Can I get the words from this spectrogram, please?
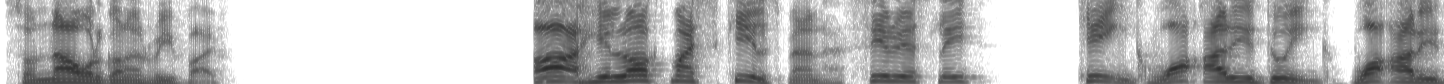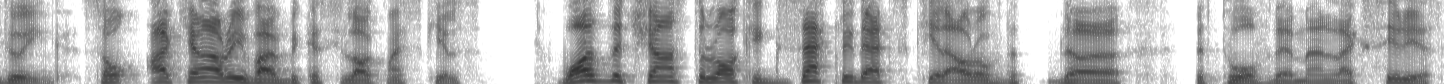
So now we're going to revive. Ah, he locked my skills, man. Seriously? King, what are you doing? What are you doing? So I cannot revive because he locked my skills. What's the chance to lock exactly that skill out of the, the, the two of them, man? Like, serious.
